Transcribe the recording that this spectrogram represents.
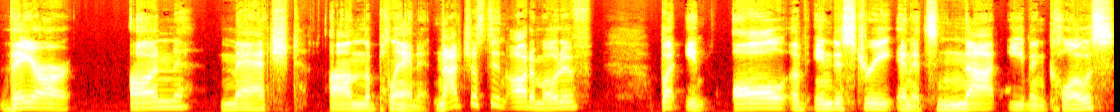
they are unmatched on the planet, not just in automotive, but in all of industry. And it's not even close.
